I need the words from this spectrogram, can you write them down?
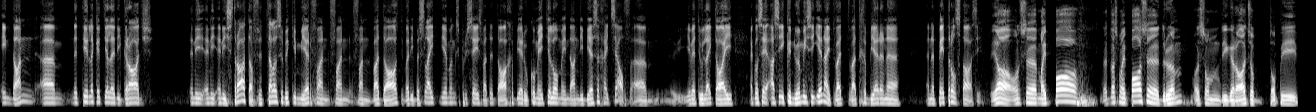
En dan ehm um, natuurlik het julle die garage in die in die in die straat af. Vertel ons 'n bietjie meer van van van wat daar wat die besluitnemingsproses, wat het daar gebeur? Hoekom het julle hom en dan die besigheid self? Ehm um, jy weet hoe lyk daai ek wil sê as 'n ekonomiese eenheid wat wat gebeur in 'n in 'n petrolstasie? Ja, ons uh, my pa, dit was my pa se droom was om die garage op op die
